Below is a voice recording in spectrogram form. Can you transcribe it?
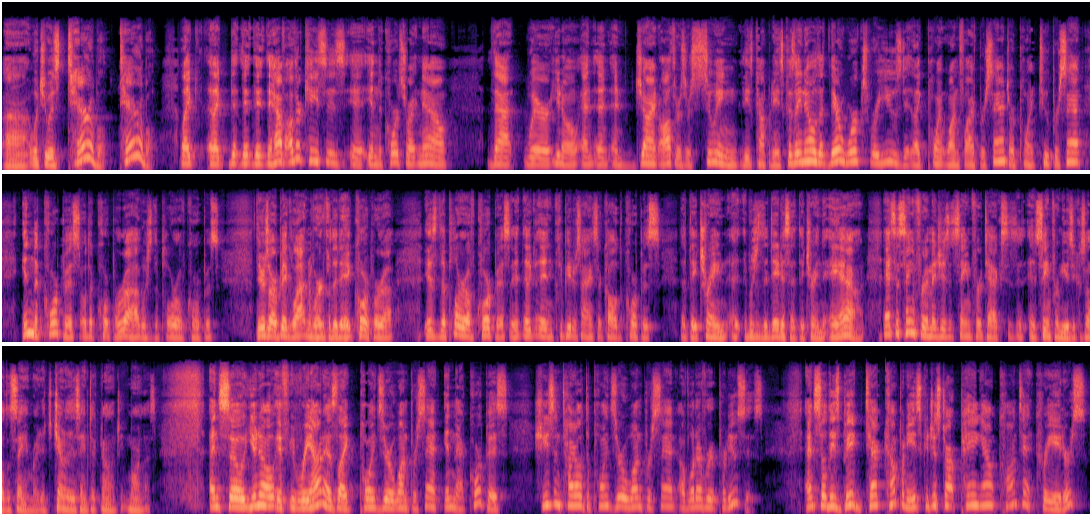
uh, which was terrible, terrible. Like like they, they have other cases in the courts right now that where you know and and, and giant authors are suing these companies because they know that their works were used at like 0.15% or 0.2% in the corpus or the corpora which is the plural of corpus. There's our big latin word for the day corpora is the plural of corpus. In computer science they're called corpus that they train uh, which is the data set they train the ai on. And it's the same for images it's the same for text it's the same for music it's all the same right? It's generally the same technology more or less. And so you know if rihanna is like 0.01% in that corpus she's entitled to 0.01% of whatever it produces. And so these big tech companies could just start paying out content creators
